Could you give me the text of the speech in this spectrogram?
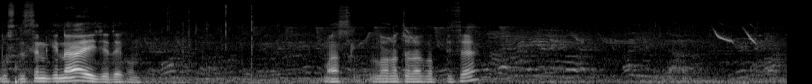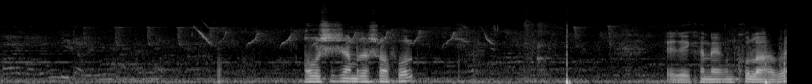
বুঝতেছেন কি না? এই যে দেখুন। মাছ লড়াচড়া করতেছে। অবশেষে আমরা সফল। এই যে এখানে এখন খোলা হবে।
